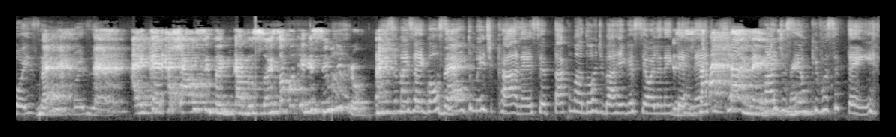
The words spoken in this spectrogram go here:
Pois é, né? é, pois é. Aí querem achar o significado do sonho só com aquele símbolo e pronto. Mas, mas é igual né? se automedicar, né? Você tá com uma dor de barriga, você olha na internet Exatamente, já vai dizer né? o que você tem.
